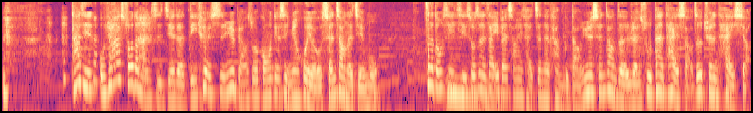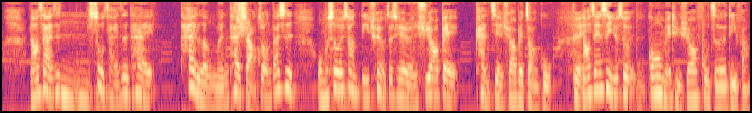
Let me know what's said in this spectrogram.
他其实我觉得他说的蛮直接的，的确是因为比方说公共电视里面会有声障的节目，这个东西其实说真的在一般商业台真的看不到，因为声障的人数真的太少，这个圈子太小，然后再来是素材真的太太冷门、太小众。但是我们社会上的确有这些人需要被看见、需要被照顾。对，然后这件事情就是公共媒体需要负责的地方。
